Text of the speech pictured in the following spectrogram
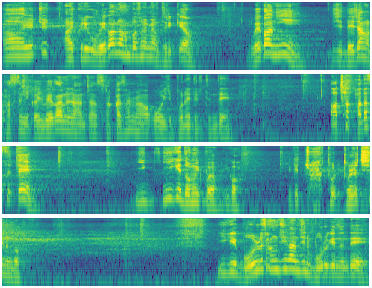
아 일주일 아 그리고 외관을 한번 설명드릴게요 외관이 이제 내장을 봤으니까 외관을 한 자- 잠깐 설명하고 이제 보내드릴 텐데 아 차 받았을 때 이, 이게 너무 이뻐요 이거 이렇게 쫙 돌, 돌려치는 거 이게 뭘 상징한지는 모르겠는데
